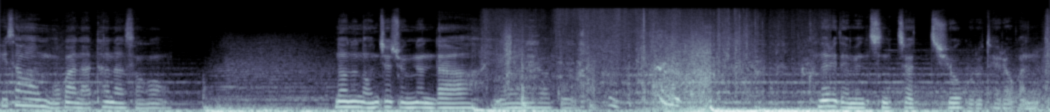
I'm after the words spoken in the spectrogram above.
이상한 뭐가 나타나서 너는 언제 죽는다 예언을 하고. 그날이 되면 진짜 지옥으로 데려간대.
